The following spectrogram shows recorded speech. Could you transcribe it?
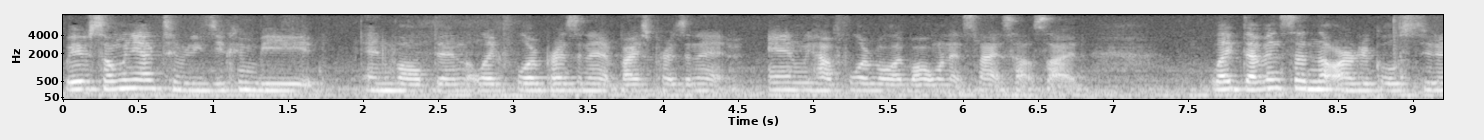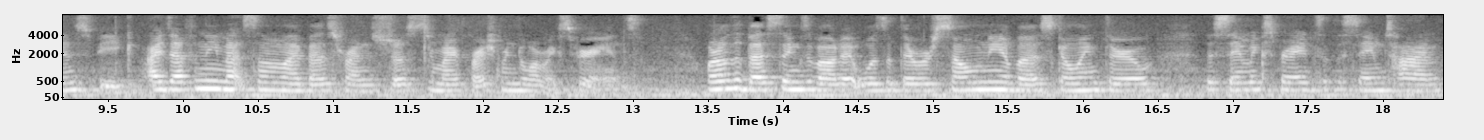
We have so many activities you can be involved in, like floor president, vice president, and we have floor volleyball when it's nice outside. Like Devin said in the article, Students Speak, I definitely met some of my best friends just through my freshman dorm experience. One of the best things about it was that there were so many of us going through the same experience at the same time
